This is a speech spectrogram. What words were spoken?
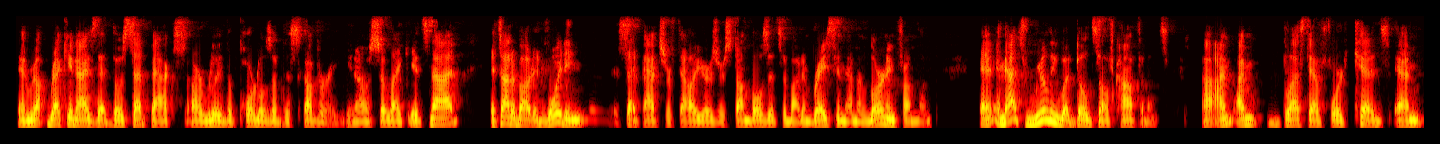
and re- recognize that those setbacks are really the portals of discovery. You know, so like it's not it's not about avoiding setbacks or failures or stumbles. It's about embracing them and learning from them. And, and that's really what builds self confidence. Uh, I'm, I'm blessed to have four kids, and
